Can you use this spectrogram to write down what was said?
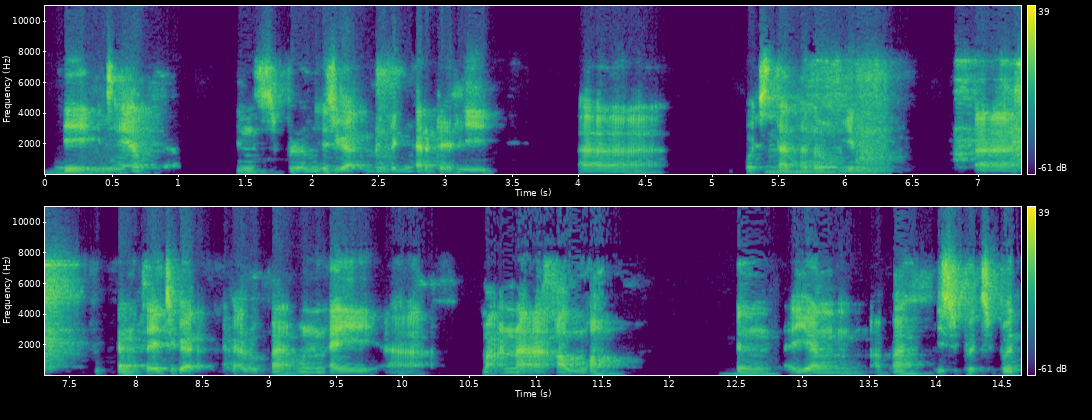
Jadi saya mungkin sebelumnya juga mendengar dari uh, Ustadz atau mungkin uh, bukan saya juga agak lupa mengenai uh, makna Allah dan yang apa disebut-sebut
